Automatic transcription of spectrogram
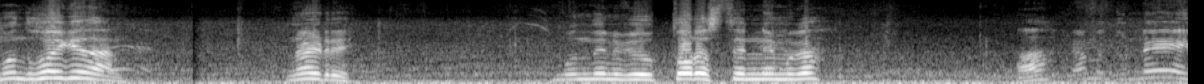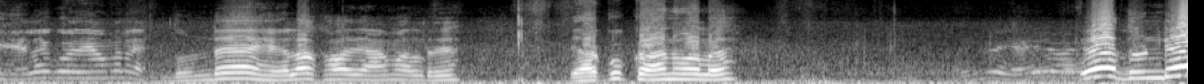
ಮುಂದೆ ಹೋಗಿದಾನ. ನೋಡ್ರಿ ಮುಂದಿನ ವ್ಯೂ ತೋರಿಸ್ತೀನಿ ನಿಮ್ಗೆ. ಹಾಂ ದುಂಡೆ ಹೇಳಕ್ ಹೋದ ಆಮೇಲೆ. ರೀ ಯಾಕೂ ಕಾಣುವಲ್ಲ. ಏ ದುಂಡೆ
